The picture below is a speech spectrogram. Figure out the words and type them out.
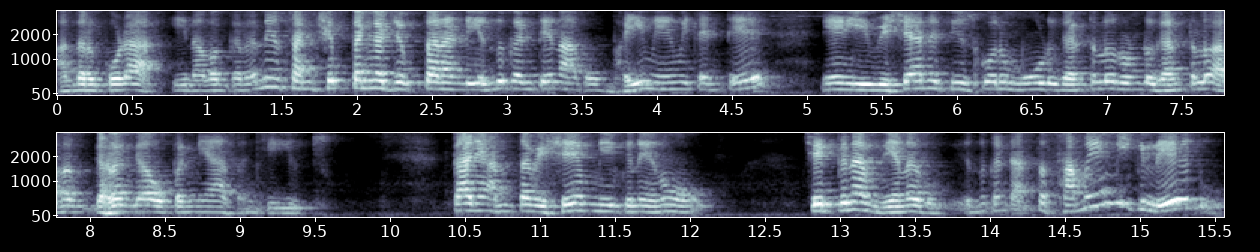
అందరూ కూడా ఈ నవగ్రహం నేను సంక్షిప్తంగా చెప్తానండి. ఎందుకంటే నాకు భయం ఏమిటంటే నేను ఈ విషయాన్ని తీసుకొని మూడు గంటలు రెండు గంటలు అనర్గళంగా ఉపన్యాసం చేయొచ్చు. కానీ అంత విషయం మీకు నేను చెప్పినా వినరు. ఎందుకంటే అంత సమయం మీకు లేదు.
